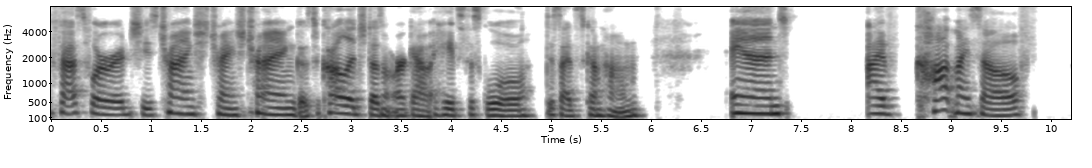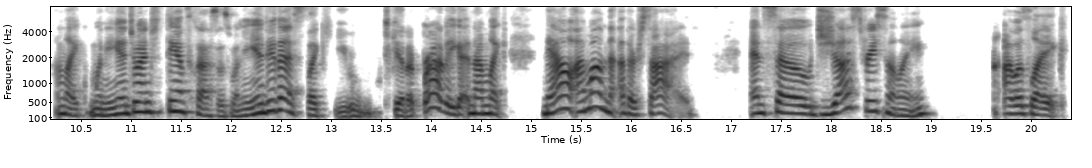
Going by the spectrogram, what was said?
fast forward, she's trying, she's trying, she's trying, goes to college, doesn't work out, hates the school, decides to come home. And I've caught myself. I'm like, when are you gonna join dance classes? When are you gonna do this? Like you to get a Broadway. And I'm like, now I'm on the other side. And so just recently, I was like,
